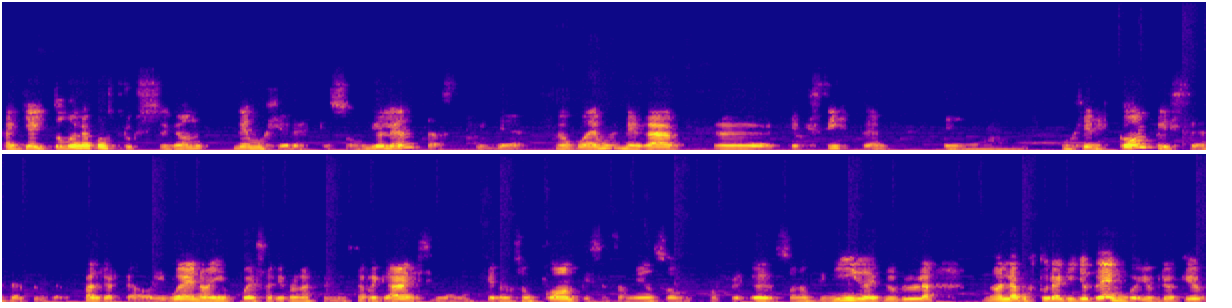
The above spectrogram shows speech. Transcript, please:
aquí hay toda una construcción de mujeres que son violentas y que no podemos negar eh, que existen mujeres cómplices del patriarcado. Y bueno, ahí puede salir una feminista real y las mujeres no son cómplices, también son, son oprimidas y bla, bla, bla. No es la postura que yo tengo. Yo creo que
